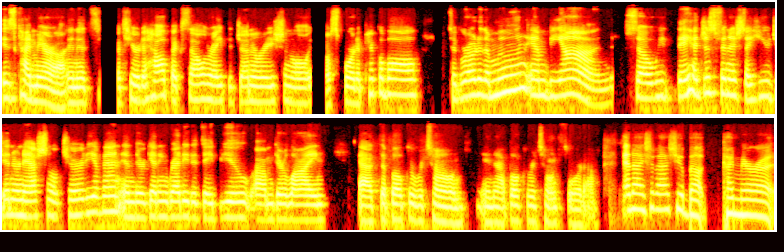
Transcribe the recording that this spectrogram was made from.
is Kymera and it's it's here to help accelerate the generational sport of pickleball to grow to the moon and beyond. So we they had just finished a huge international charity event, and they're getting ready to debut um, their line at the Boca Raton in uh, Boca Raton, Florida. And I should ask you about Kymera.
